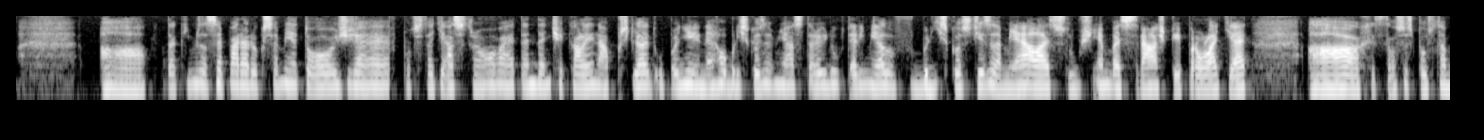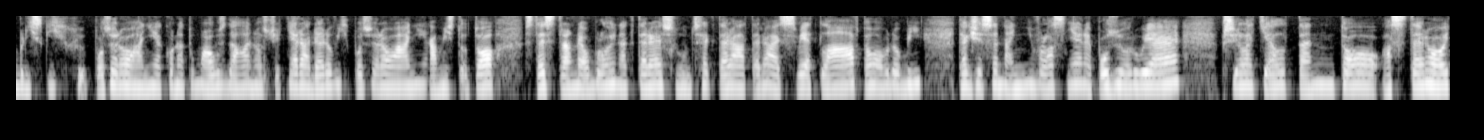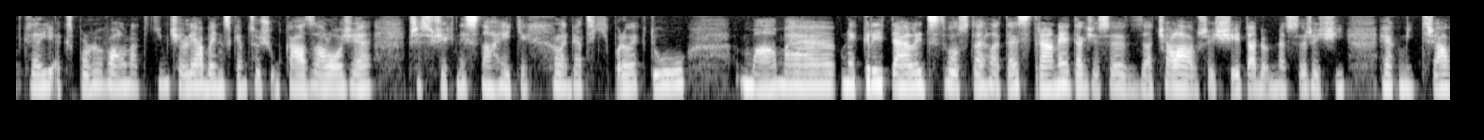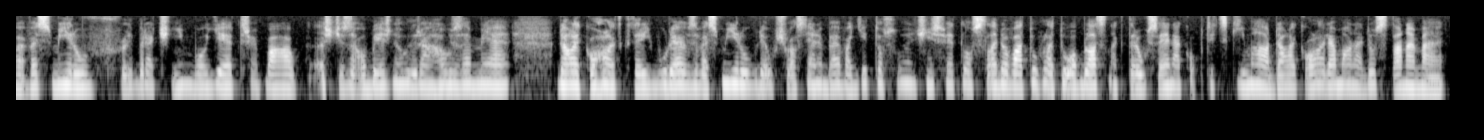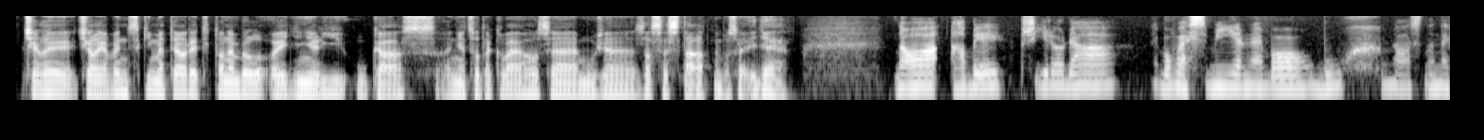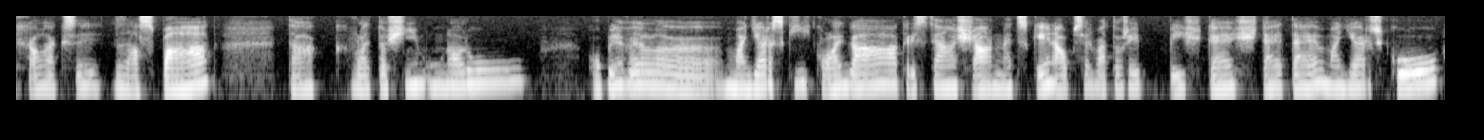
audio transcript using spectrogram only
A takým zase paradoxem je to, že v podstatě astronomové ten den čekali na přílet úplně jiného blízkozemě asteroidu, který měl v blízkosti Země, ale slušně bez srážky proletět a chystal se spousta blízkých pozorování, jako na tu malou vzdálenost, včetně radarových pozorování. A místo toho z té strany oblohy, na které je slunce, která teda je světlá v tom období, takže se na ní vlastně nepozoruje, přiletěl tento asteroid, který explodoval nad tím Čeliabenskem, což ukázalo, že přes všechny snahy těch hledacích projektů máme nekryté lidstvo z téhle strany, takže se začala řešit a dodnes se řeší, jak mít třeba ve vesmíru v libračním bodě, třeba ještě za oběžnou dráhou země, dalekohled, který bude z vesmíru, kde už vlastně nebude vadit to sluneční světlo, sledovat tuhle tu oblast, na kterou se jinak optickýma dalekohledama nedostaneme. Čili Čeliabinský meteorit to nebyl ojedinělý úkaz, něco takového se může zase stát nebo se i děje. No, aby příroda nebo vesmír nebo Bůh nás nenechal jaksi zaspát, tak v letošním únoru objevil eh, maďarský kolega Kristián Šárnecky na observatoři Piške štéte v Maďarsku.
